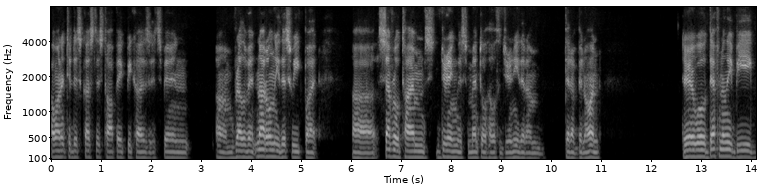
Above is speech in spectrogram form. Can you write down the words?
I wanted to discuss this topic because it's been um, relevant not only this week, but uh, several times during this mental health journey that I'm that I've been on. There will definitely be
